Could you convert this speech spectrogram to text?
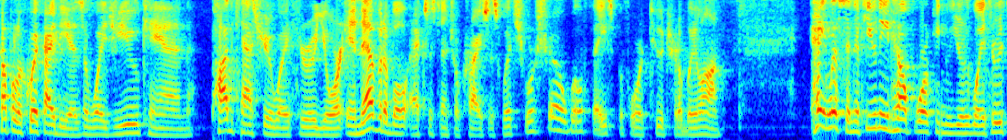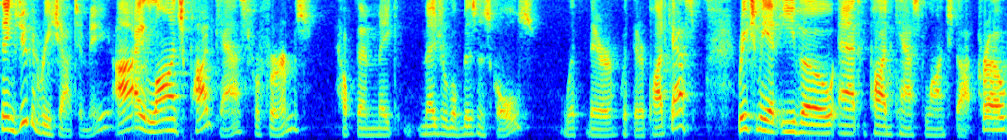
Couple of quick ideas of ways you can podcast your way through your inevitable existential crisis, which show will face before too terribly long. Hey, listen, if you need help working your way through things, you can reach out to me. I launch podcasts for firms, help them make measurable business goals with their with their podcasts. Reach me at evo at podcastlaunch.pro,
